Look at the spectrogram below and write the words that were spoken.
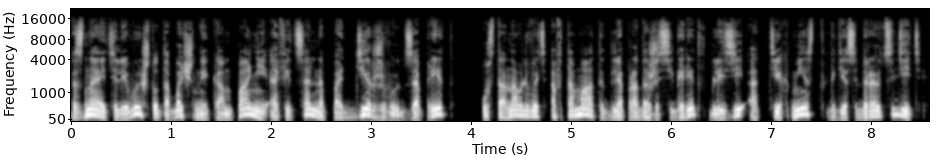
Знаете ли вы, что табачные компании официально поддерживают запрет устанавливать автоматы для продажи сигарет вблизи от тех мест, где собираются дети?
